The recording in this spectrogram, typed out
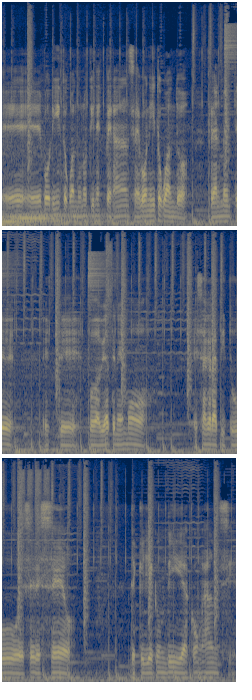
Es bonito cuando uno tiene esperanza, es bonito cuando realmente este, todavía tenemos esa gratitud, ese deseo de que llegue un día con ansia.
